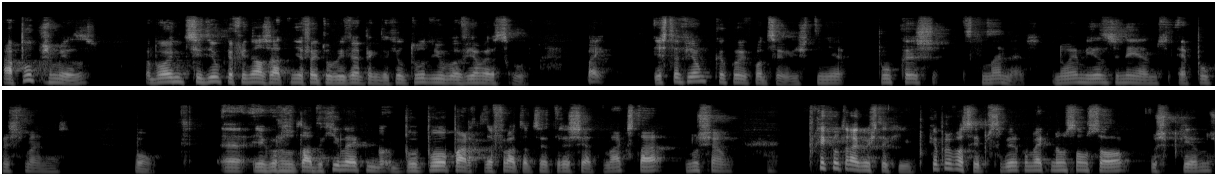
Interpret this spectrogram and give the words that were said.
Há poucos meses, a Boeing decidiu que afinal já tinha feito o revamping daquilo tudo e o avião era seguro. Bem, este avião, que aconteceu? Isto tinha poucas semanas, não é meses nem anos, é poucas semanas. Bom, uh, e o resultado daquilo é que boa parte da frota do 737 MAX está no chão. Porquê é que eu trago isto aqui? Porque é para você perceber como é que não são só os pequenos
